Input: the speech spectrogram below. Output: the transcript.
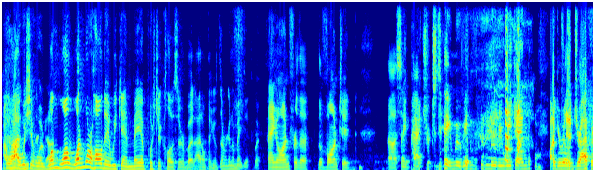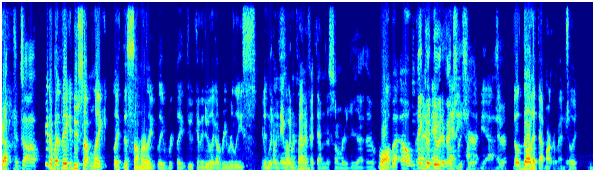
I, want it wish it would. no. One, one, one more holiday weekend may have pushed it closer, but I don't think it's ever going to make it. But Hang on for the the vaunted uh, St. Patrick's Day movie movie weekend. I can really drive it up the top. You know, but they could do something like like this summer, like like, like do can they do like a re-release? It wouldn't, like, it wouldn't benefit them this summer to do that though. Well, but oh, They any- could do it eventually, anytime, sure, Yeah, sure. They'll they'll hit that mark eventually. I'm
